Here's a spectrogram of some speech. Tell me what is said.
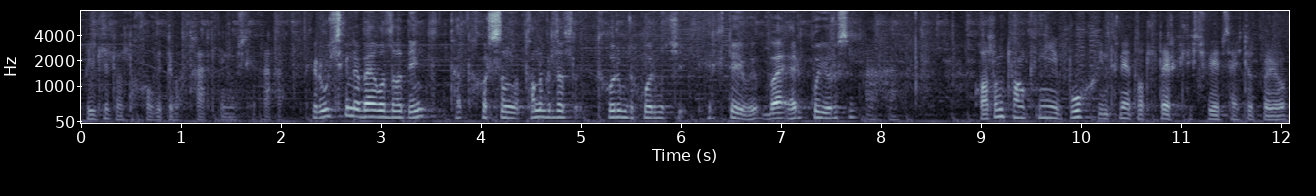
биелэл болгох уу гэдэг утгаар энэ үйлчлэгийг гаргаад. Тэгэхээр үйлчлэгнээ байгууллагад энд тохирсон тоноглол төхөөрөмж төхөөрөмж хэрэгтэй Ариггүй ерөөсөн. Ааха. Голомт банкны бүх интернет худалдаа эрхлэгч вебсайтууд буюу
